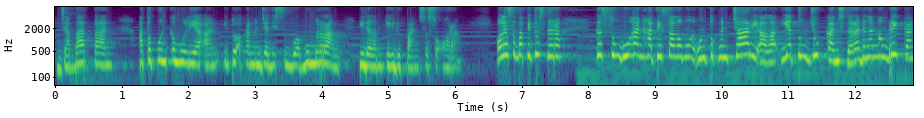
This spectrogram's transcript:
jabatan, ataupun kemuliaan itu akan menjadi sebuah bumerang di dalam kehidupan seseorang. Oleh sebab itu saudara, kesungguhan hati Salomo untuk mencari Allah, ia tunjukkan saudara dengan memberikan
